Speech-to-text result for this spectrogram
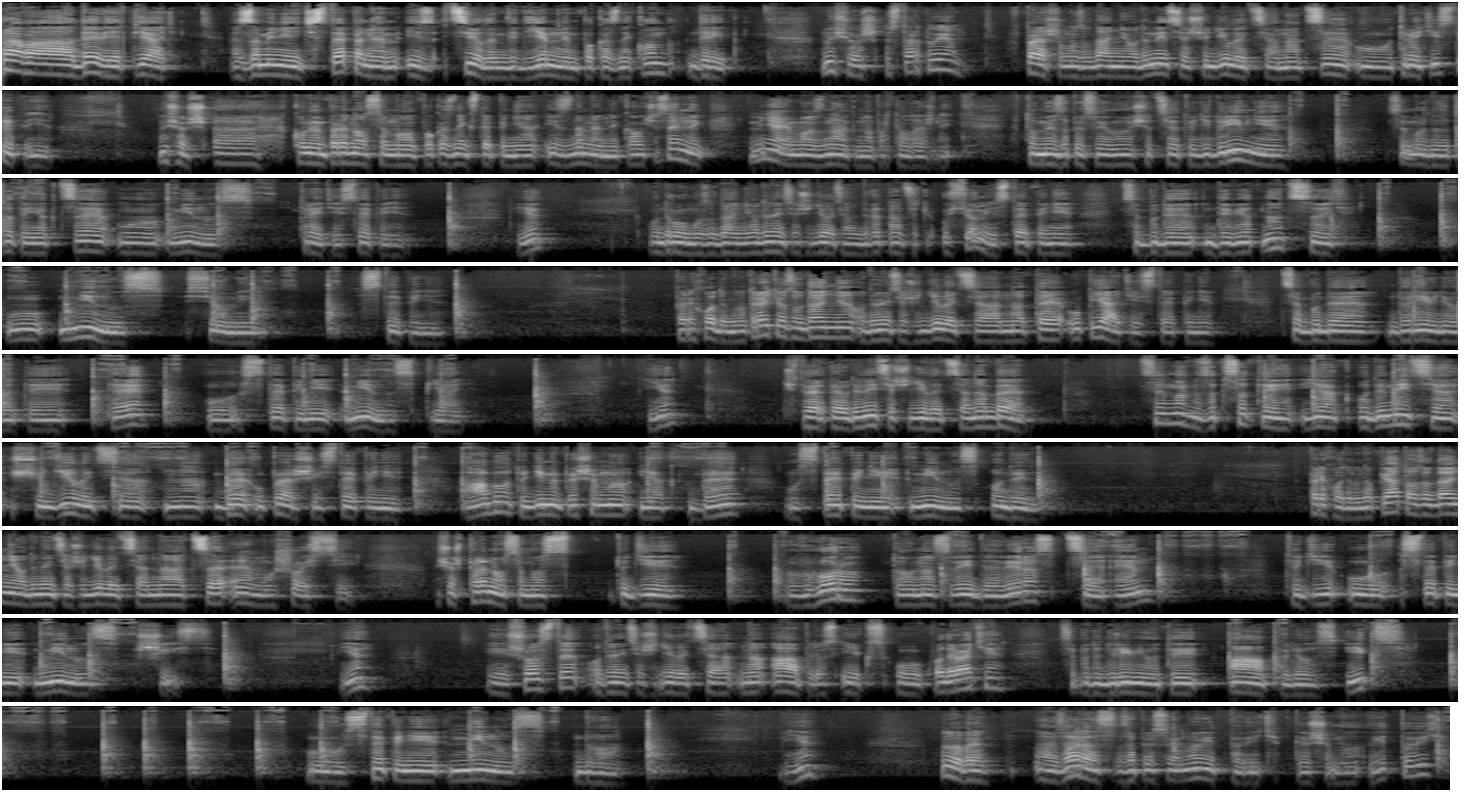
Вправа 9.5. Замініть степенем із цілим від'ємним показником дріб. Ну що ж, стартує. В першому завданні одиниця, що ділиться на це у третій степені. Ну що ж, е, коли ми переносимо показник степеня із знаменника у чисельник, міняємо знак на протилежний. То ми записуємо, що це тоді дорівнює. Це можна записати як це у мінус третій степені. Є? У другому заданні одиниця, що ділиться на 19 у сьомій степені, це буде 19 у мінус сьомій степені. Переходимо до третього завдання. Одиниця, що ділиться на t у п'ятій степені. Це буде дорівнювати t у степені мінус 5. Є? Четверта одиниця, що ділиться на b. Це можна записати як одиниця, що ділиться на b у першій степені. Або тоді ми пишемо як b у степені мінус 1. Переходимо до п'ятого завдання. Одиниця, що ділиться на cm у шостій. Що ж, переносимо тоді вгору, то у нас вийде вираз cm, тоді у степені мінус 6. Є? І шосте, одиниця, що ділиться на а плюс х у квадраті. Це буде дорівнювати а плюс х у степені мінус 2. Є? Ну добре. А зараз записуємо відповідь. Пишемо відповідь.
